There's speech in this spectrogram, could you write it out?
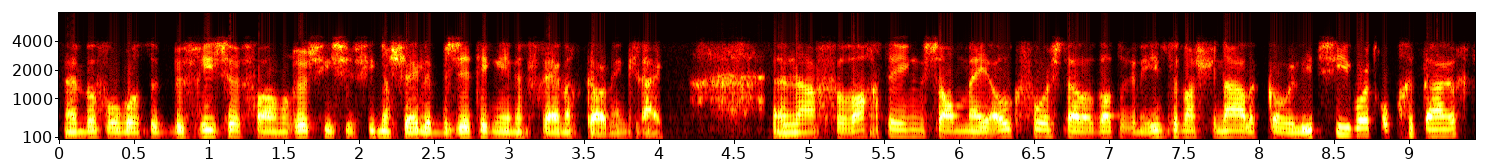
en bijvoorbeeld het bevriezen van Russische financiële bezittingen in het Verenigd Koninkrijk. En naar verwachting zal May ook voorstellen dat er een internationale coalitie wordt opgetuigd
